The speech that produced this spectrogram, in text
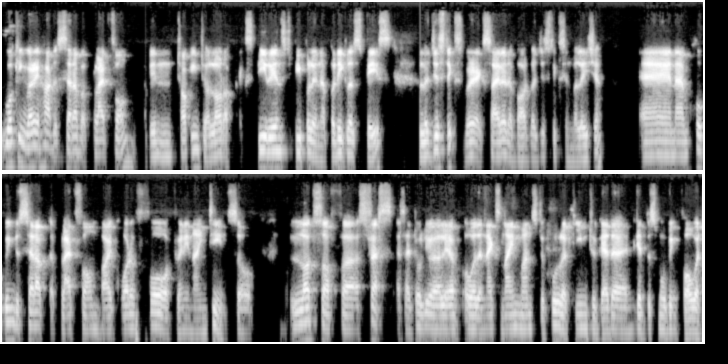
working very hard to set up a platform. I've been talking to a lot of experienced people in a particular space. Logistics, very excited about logistics in Malaysia. And I'm hoping to set up the platform by quarter four of 2019. So lots of uh, stress, as I told you earlier, over the next nine months to pull a team together and get this moving forward.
